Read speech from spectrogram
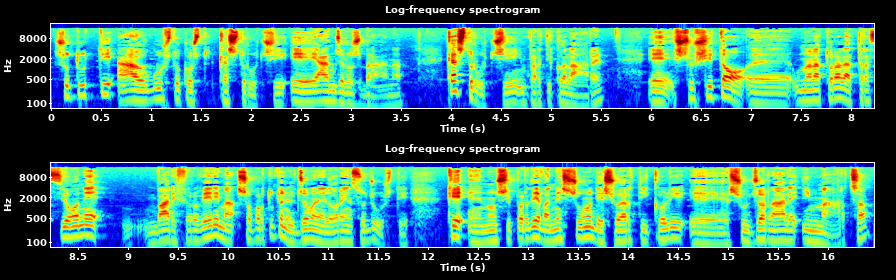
su tutti Augusto Cost- Castrucci e Angelo Sbrana. Castrucci, in particolare, eh, suscitò eh, una naturale attrazione in vari ferrovieri, ma soprattutto nel giovane Lorenzo Giusti, che eh, non si perdeva nessuno dei suoi articoli eh, sul giornale In Marcia,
